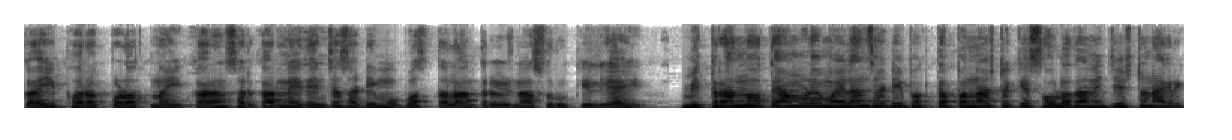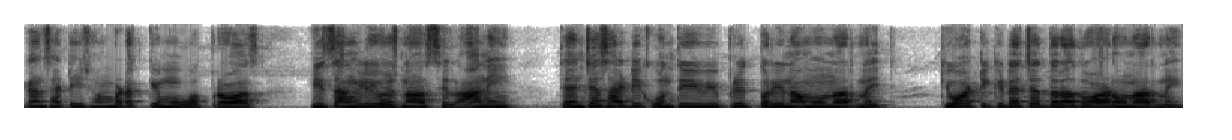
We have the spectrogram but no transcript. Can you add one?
काही फरक पडत नाही कारण सरकारने त्यांच्यासाठी मोफत स्थलांतर योजना सुरू केली आहे. मित्रांनो त्यामुळे महिलांसाठी फक्त पन्नास टक्के सवलत आणि ज्येष्ठ नागरिकांसाठी शंभर टक्के मोफत प्रवास ही चांगली योजना असेल आणि त्यांच्यासाठी कोणतेही विपरीत परिणाम होणार नाहीत किंवा तिकिटाच्या दरात वाढ होणार नाही.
